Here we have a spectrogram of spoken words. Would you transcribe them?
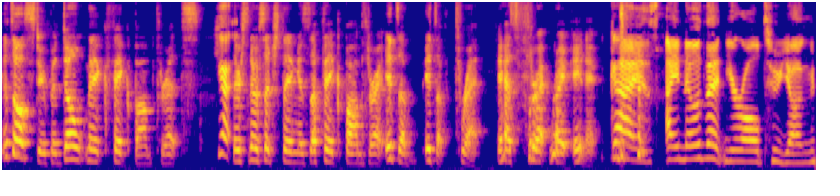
It's all stupid. Don't make fake bomb threats. Yeah. There's no such thing as a fake bomb threat. It's a it's a threat. It has threat right in it. Guys, I know that you're all too young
